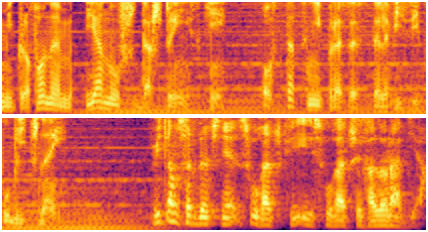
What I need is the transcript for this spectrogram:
mikrofonem Janusz Daszczyński, ostatni prezes telewizji publicznej. Witam serdecznie słuchaczki i słuchaczy Haloradia.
